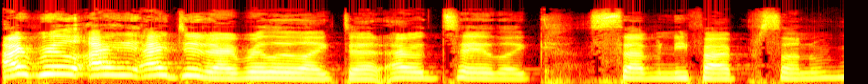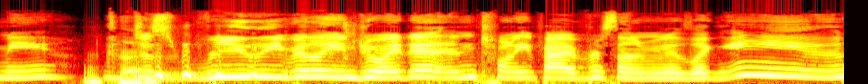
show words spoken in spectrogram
I really I, I did I really liked it. I would say like seventy five percent of me Okay. just really really enjoyed it, and twenty five percent of me was like, eh,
